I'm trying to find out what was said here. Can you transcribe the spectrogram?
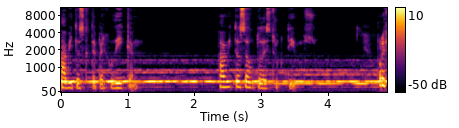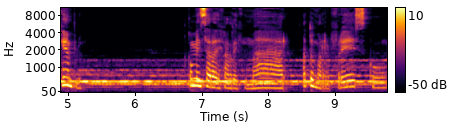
hábitos que te perjudican, hábitos autodestructivos. Por ejemplo, comenzar a dejar de fumar, a tomar refresco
